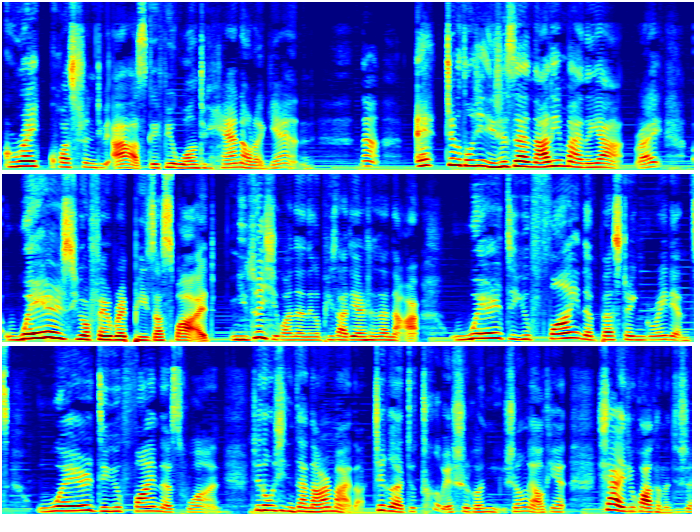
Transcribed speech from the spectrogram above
great question to ask if you want to hang out again. 那，哎，这个东西你是在哪里买的呀？Right? Where's your favorite pizza spot? 你最喜欢的那个披萨店是在哪儿？Where do you find the best ingredients? Where do you find this one? 这东西你在哪儿买的？这个就特别适合女生聊天。下一句话可能就是，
